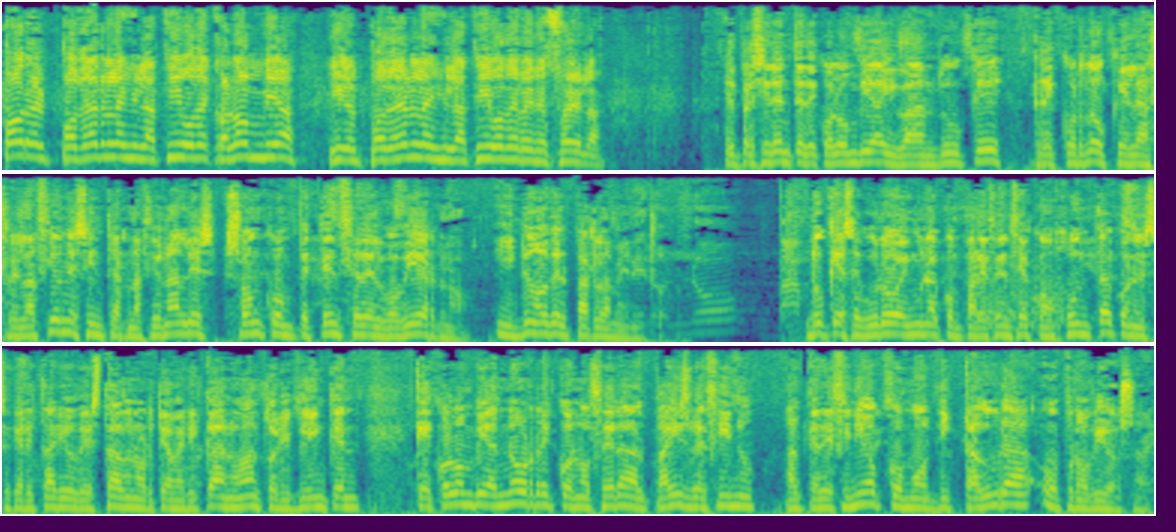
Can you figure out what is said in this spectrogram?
por el Poder Legislativo de Colombia y el Poder Legislativo de Venezuela. El presidente de Colombia, Iván Duque, recordó que las relaciones internacionales son competencia del gobierno y no del Parlamento. Duque aseguró en una comparecencia conjunta con el secretario de Estado norteamericano, Anthony Blinken, que Colombia no reconocerá al país vecino al que definió como dictadura oprobiosa.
